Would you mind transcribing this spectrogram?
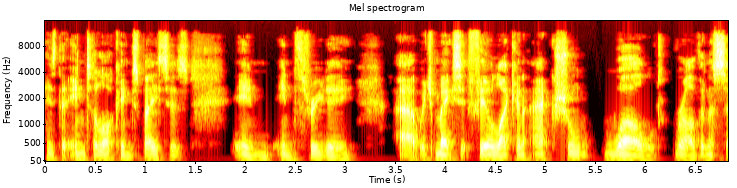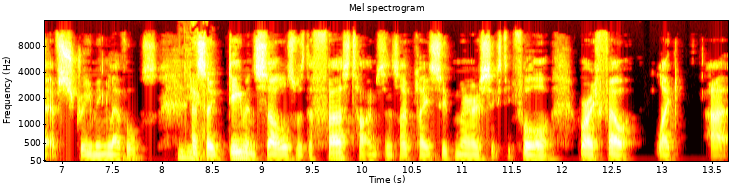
is the interlocking spaces in, in 3D uh, which makes it feel like an actual world rather than a set of streaming levels. Yeah. And so Demon Souls was the first time since I played Super Mario 64 where I felt like a,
